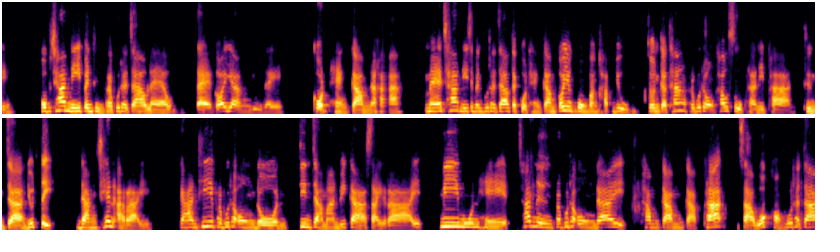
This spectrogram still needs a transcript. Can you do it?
งภพชาตินี้เป็นถึงพระพุทธเจ้าแล้ว แต่ก็ยังอยู่ในกฎแห่งกรรมนะคะ แม้ชาตินี้จะเป็นพุทธเจ้าแต่กฎแห่งกรรมก็ยังคงบังคับอยู่ จนกระทั่งพระพุทธองค์เข้าสู่พระนิพพาน ถึงจะยุติดังเช่นอะไร การที่พระพุทธองค์โดนจินจามานวิกาใส่ร้าย มีมูลเหตุ ชาติหนึ่งพระพุทธองค์ได้ทำกรรมกับพระสาวกของพระพุทธเจ้า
